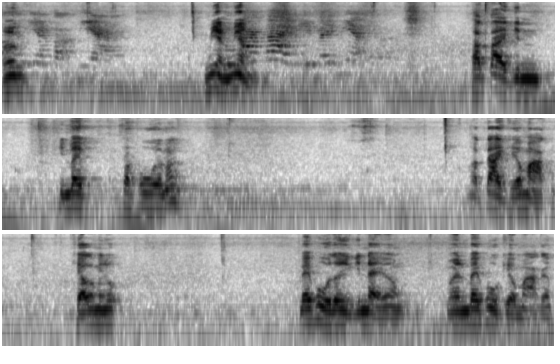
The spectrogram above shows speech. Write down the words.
เอิ่มเมียงกับเมียง เมี่ยงเมี่ยงภาคใต้กินไรเมียงอะภาคใต้กินกินใบสะพูเลยมั้งภาคใต้เคี้ยวหมากเคี้ยวก็ไม่รู้ ใบพูตัวอย่างกินได้มั้งมันใบพูเคี้ยวหมากเลย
